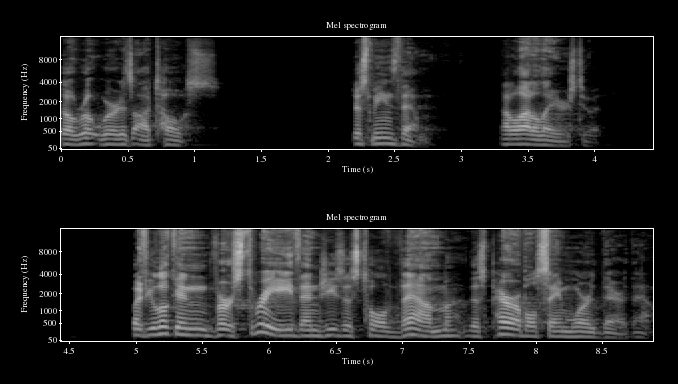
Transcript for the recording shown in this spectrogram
the root word is autos. Just means them. Not a lot of layers to it. But if you look in verse 3, then Jesus told them this parable, same word there, them.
